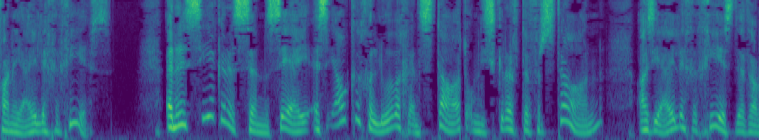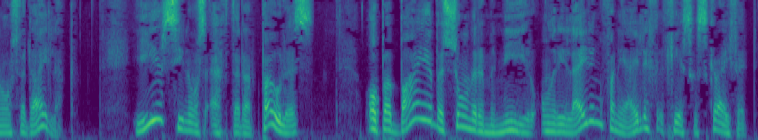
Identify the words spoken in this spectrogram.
van die Heilige Gees. In 'n sekere sin sê hy is elke gelowige in staat om die skrif te verstaan as die Heilige Gees dit aan ons verduidelik. Hier sien ons egter dat Paulus op 'n baie besondere manier onder die leiding van die Heilige Gees geskryf het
